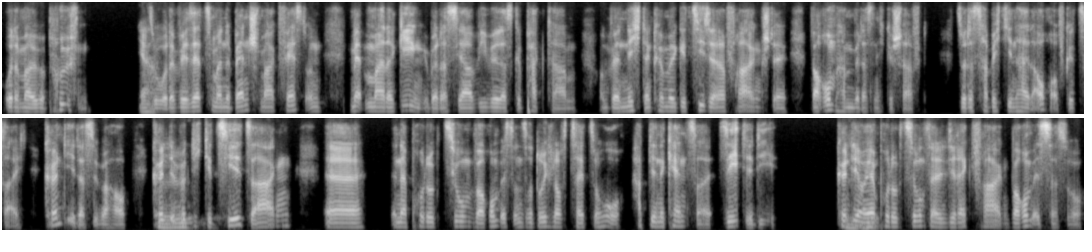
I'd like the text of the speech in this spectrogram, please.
oder mal überprüfen. So, Ja. oder wir setzen mal eine Benchmark fest und mappen mal dagegen über das Jahr, wie wir das gepackt haben. Und wenn nicht, dann können wir gezieltere Fragen stellen. Warum haben wir das nicht geschafft? So, das habe ich denen halt auch aufgezeigt. Könnt ihr das überhaupt? Könnt ihr wirklich Mhm. gezielt sagen, äh, in der Produktion, warum ist unsere Durchlaufzeit so hoch? Habt ihr eine Kennzahl? Seht ihr die? Könnt ihr euren Mhm. Produktionsleiter direkt fragen, warum ist das so?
